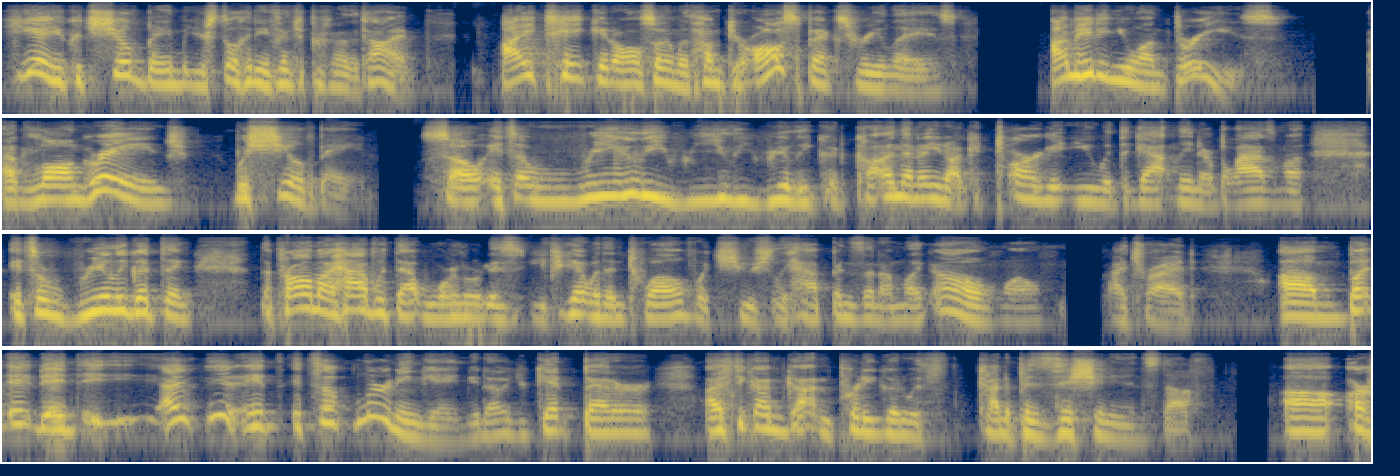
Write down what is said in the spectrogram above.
Yeah, you could shield bane, but you're still hitting 50% of the time. I take it all of a sudden with Hunter Auspex relays. I'm hitting you on threes at long range with shield bane. So it's a really, really, really good. Con- and then you know I could target you with the Gatling or plasma. It's a really good thing. The problem I have with that warlord is if you get within 12, which usually happens, then I'm like, oh well, I tried. Um, but it, it, it, I, it, it's a learning game. You know, you get better. I think I've gotten pretty good with kind of positioning and stuff. Uh, our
